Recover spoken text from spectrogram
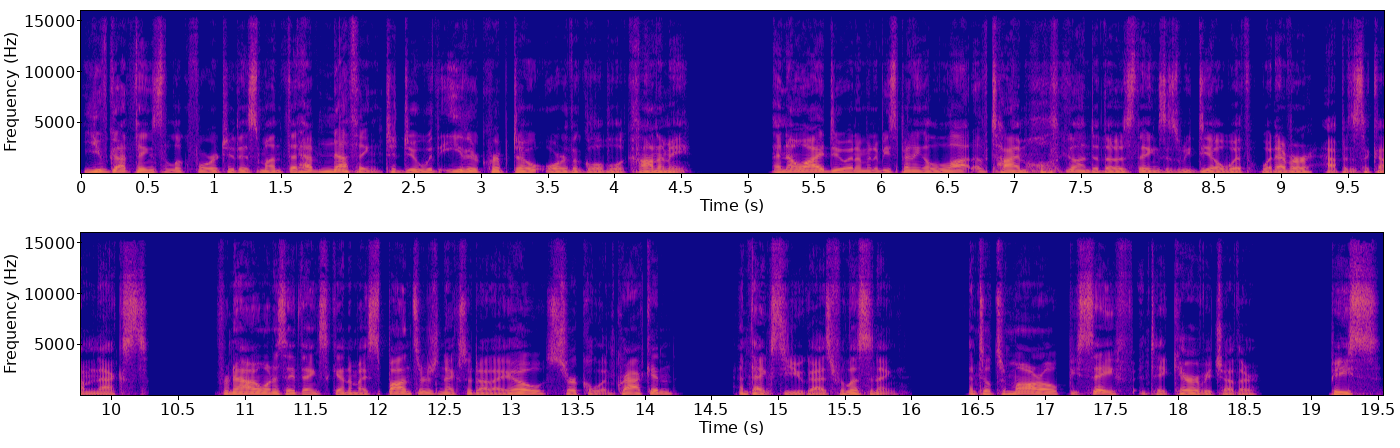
you've got things to look forward to this month that have nothing to do with either crypto or the global economy. I know I do, and I'm going to be spending a lot of time holding on to those things as we deal with whatever happens to come next. For now, I want to say thanks again to my sponsors, Nexo.io, Circle, and Kraken, and thanks to you guys for listening. Until tomorrow, be safe and take care of each other. Peace.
